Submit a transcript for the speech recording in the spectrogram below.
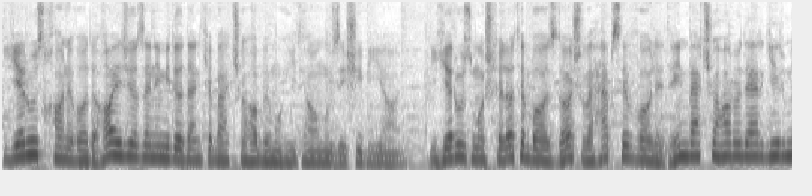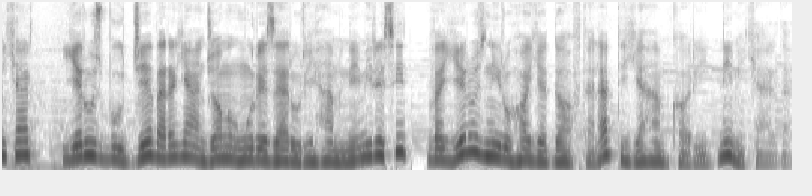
یه روز خانواده ها اجازه نمی‌دادن که بچه ها به محیط آموزشی بیان. یه روز مشکلات بازداشت و حبس والدین بچه ها رو درگیر می کرد. یه روز بودجه برای انجام امور ضروری هم نمی رسید و یه روز نیروهای داوطلب دیگه همکاری نمی کردن.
